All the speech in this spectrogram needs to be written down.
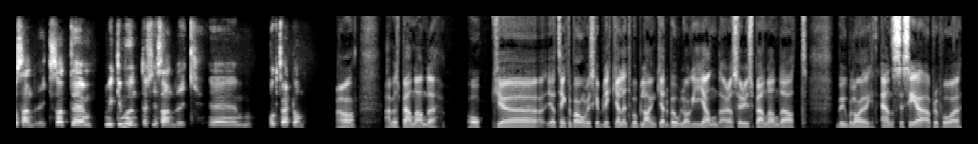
av Sandvik. Så att eh, mycket Munters i Sandvik eh, och tvärtom. Ja, ja men spännande. Och eh, jag tänkte bara om vi ska blicka lite på blankade bolag igen där, så är det ju spännande att byggbolaget NCC, apropå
